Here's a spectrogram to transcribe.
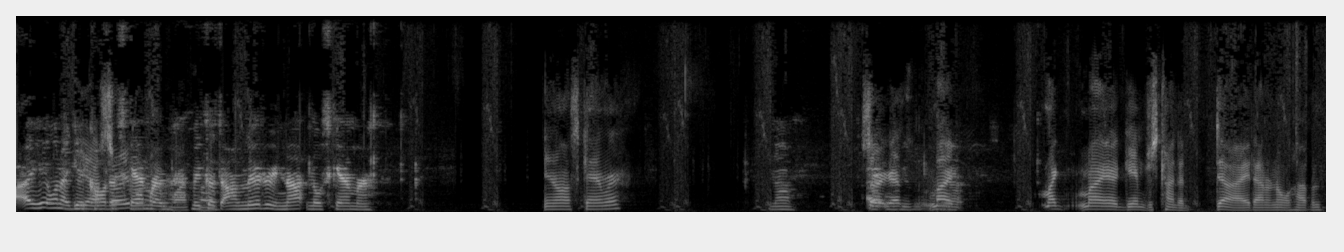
I hate when I get Yeah, called a sorry about my scammer because I'm literally not no scammer. You know, a scammer. No. Sorry, guys. think My that. my my uh, game just kind of died. I don't know what happened.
